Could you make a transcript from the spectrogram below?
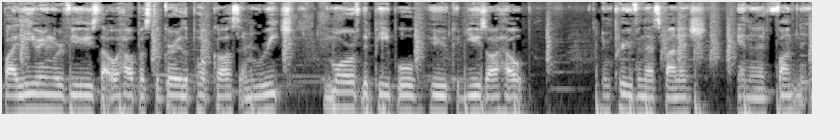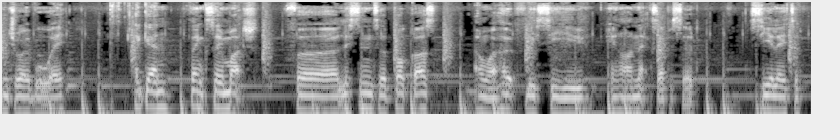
by leaving reviews, that will help us to grow the podcast and reach more of the people who could use our help improving their Spanish in a fun, enjoyable way. Again, thanks so much for listening to the podcast, and we'll hopefully see you in our next episode. See you later.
